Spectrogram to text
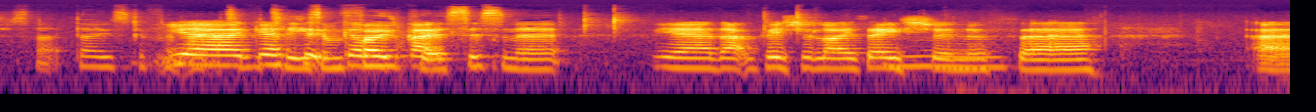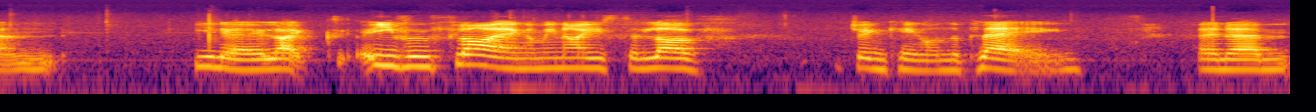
just that those different Yeah, activities it and comes back- focus, isn't it? yeah that visualization Mm. of uh um you know like even flying i mean i used to love drinking on the plane and um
